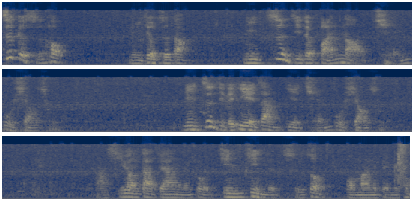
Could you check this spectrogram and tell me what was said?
这个时候，你就知道，你自己的烦恼全部消除。你自己的业障也全部消除，啊！希望大家能够精进的持咒，我妈那边没空。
